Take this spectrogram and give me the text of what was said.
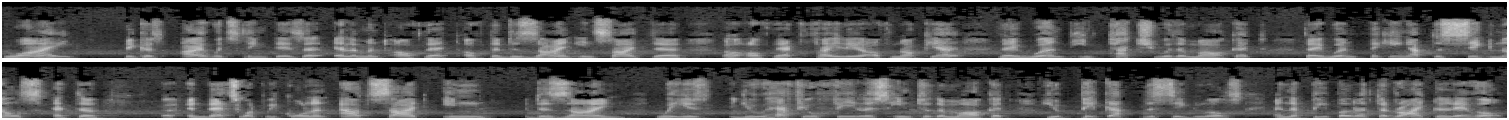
Why? because I would think there's an element of that of the design inside the uh, of that failure of Nokia. They weren't in touch with the market. They weren't picking up the signals at the, uh, and that's what we call an outside in design. Where you, you have your feelers into the market, you pick up the signals, and the people at the right level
